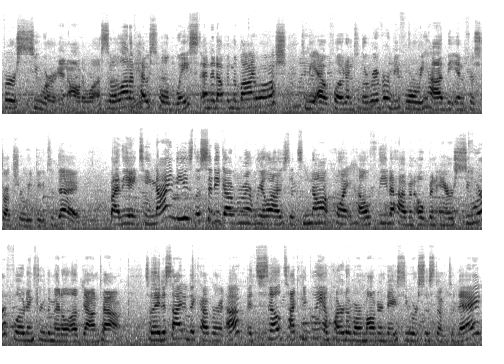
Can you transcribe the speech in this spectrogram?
first sewer in Ottawa, so a lot of household waste ended up in the bywash to be outflowed into the river before we had the infrastructure we do today. By the 1890s, the city government realized it's not quite healthy to have an open air sewer floating through the middle of downtown. So they decided to cover it up. It's still technically a part of our modern day sewer system today.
